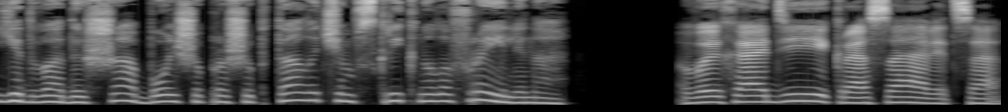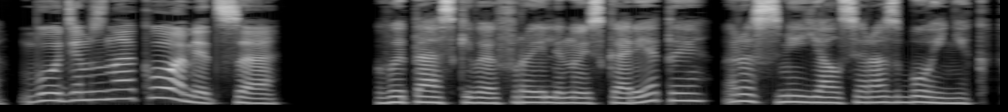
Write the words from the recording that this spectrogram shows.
Едва дыша, больше прошептала, чем вскрикнула Фрейлина. «Выходи, красавица, будем знакомиться!» Вытаскивая Фрейлину из кареты, рассмеялся разбойник.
